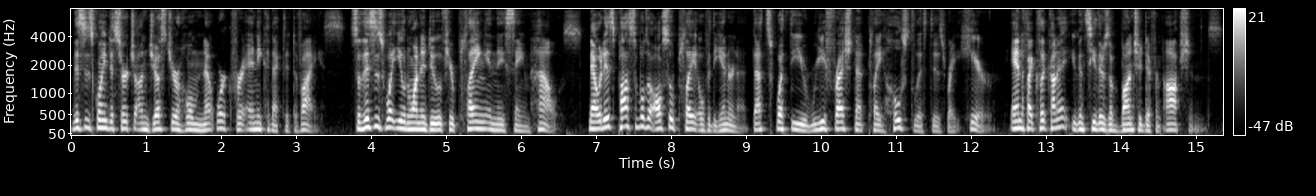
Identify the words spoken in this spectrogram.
This is going to search on just your home network for any connected device. So this is what you would want to do if you're playing in the same house. Now it is possible to also play over the internet. That's what the refresh NetPlay host list is right here. And if I click on it, you can see there's a bunch of different options.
